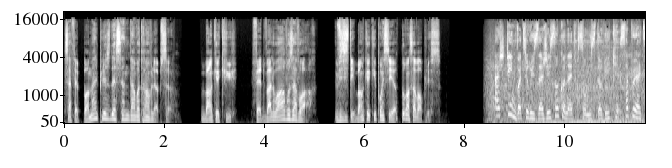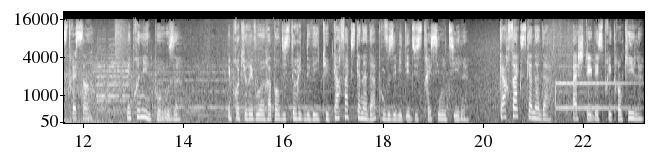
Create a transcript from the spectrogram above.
ça fait pas mal plus de scènes dans votre enveloppe, ça. Banque Q. Faites valoir vos avoirs. Visitez banqueq.ca pour en savoir plus. Acheter une voiture usagée sans connaître son historique, ça peut être stressant. Mais prenez une pause. Et procurez-vous un rapport d'historique de véhicule Carfax Canada pour vous éviter du stress inutile. Carfax Canada. Achetez l'esprit tranquille.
